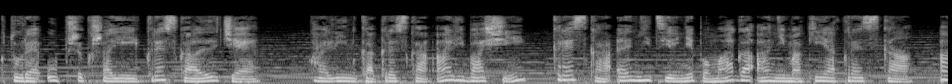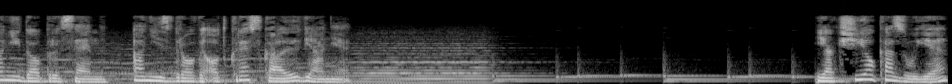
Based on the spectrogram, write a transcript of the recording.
które uprzykrza jej kreska lycie. Halinka kreska Ali Basi, kreska E nic jej nie pomaga ani makija kreska, ani dobry sen, ani zdrowy od kreska lwianie. Jak się okazuje,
